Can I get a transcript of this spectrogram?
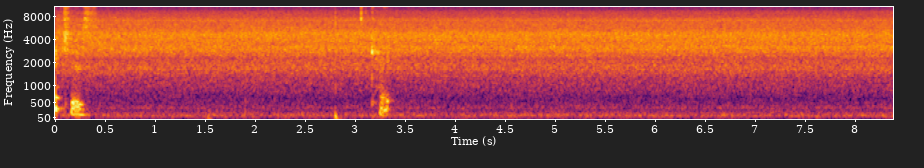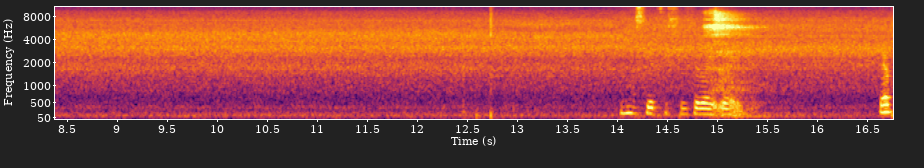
Netches. Okay. Let me see if this is the right way. Yep.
